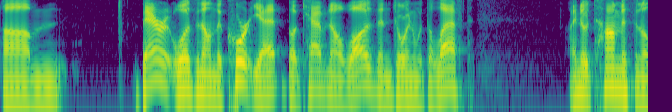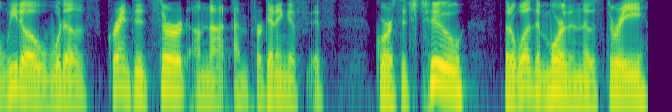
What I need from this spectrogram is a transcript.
Um, Barrett wasn't on the court yet, but Kavanaugh was and joined with the left. I know Thomas and Alito would have granted cert. I'm not. I'm forgetting if if Gorsuch too, but it wasn't more than those three.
